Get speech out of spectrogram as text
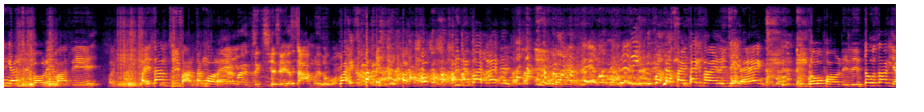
銀全部你話事，睇衫煮飯等我嚟。誒乜唔識字啊？寫咗三喺度喎。乖乖，乖你，一齊聽晒你決定。老婆年年都生日，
